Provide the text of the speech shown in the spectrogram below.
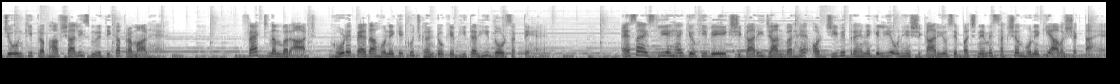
जो उनकी प्रभावशाली स्मृति का प्रमाण है। फैक्ट नंबर आठ, घोड़े पैदा होने के कुछ घंटों के भीतर ही दौड़ सकते हैं। ऐसा इसलिए है क्योंकि वे एक शिकारी जानवर हैं और जीवित रहने के लिए उन्हें शिकारियों से बचने में सक्षम होने की आवश्यकता है।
